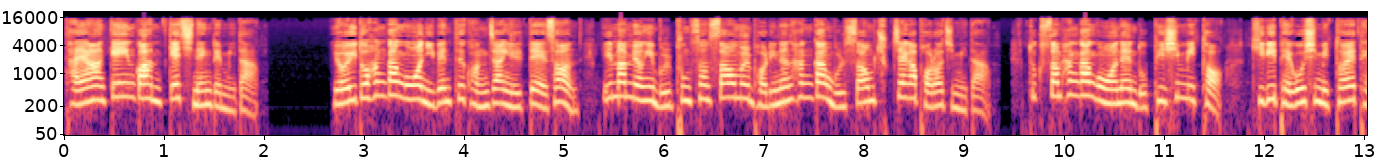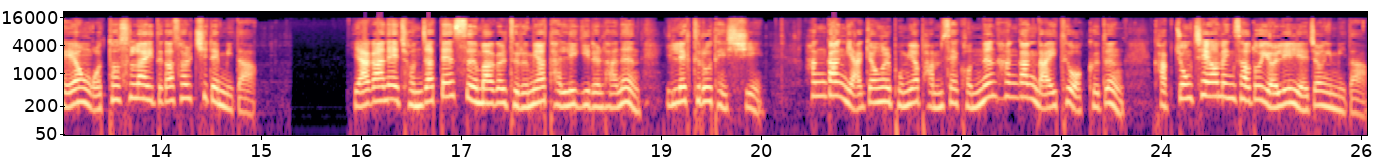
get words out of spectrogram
다양한 게임과 함께 진행됩니다. 여의도 한강공원 이벤트 광장 일대에선 1만 명이 물풍선 싸움을 벌이는 한강 물싸움 축제가 벌어집니다. 뚝섬 한강공원엔 높이 10m, 길이 150m의 대형 워터 슬라이드가 설치됩니다. 야간에 전자 댄스 음악을 들으며 달리기를 하는 일렉트로 대시, 한강 야경을 보며 밤새 걷는 한강 나이트 워크 등 각종 체험 행사도 열릴 예정입니다.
